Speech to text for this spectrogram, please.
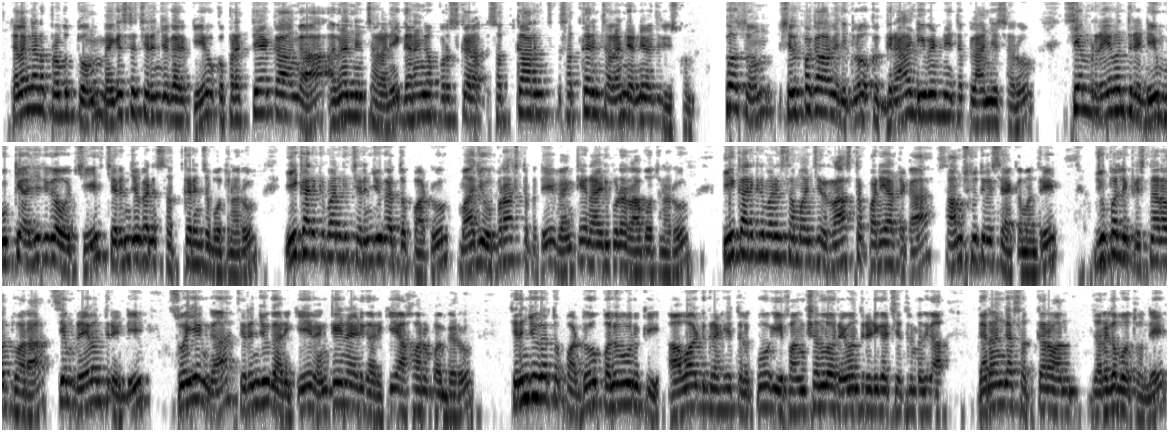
తెలంగాణ ప్రభుత్వం మెగాస్టార్ చిరంజీవి గారికి ఒక ప్రత్యేకంగా అభినందించాలని ఘనంగా పురస్కార సత్కారం సత్కరించాలని నిర్ణయం తీసుకుంది. కోసం శిల్పకళా వేదికలో ఒక గ్రాండ్ ఈవెంట్ని అయితే ప్లాన్ చేశారు. సీఎం రేవంత్ రెడ్డి ముఖ్య అతిథిగా వచ్చి చిరంజీవి గారిని సత్కరించబోతున్నారు. ఈ కార్యక్రమానికి చిరంజీవి గారితో పాటు మాజీ ఉపరాష్ట్రపతి వెంకయ్య నాయుడు కూడా రాబోతున్నారు. ఈ కార్యక్రమానికి సంబంధించిన రాష్ట్ర పర్యాటక సాంస్కృతిక శాఖ మంత్రి జూపల్లి కృష్ణారావు ద్వారా సీఎం రేవంత్ రెడ్డి స్వయంగా చిరంజీవి గారికి వెంకయ్య నాయుడు గారికి ఆహ్వానం పంపారు. చిరంజీవి గారితో పాటు పలువురికి అవార్డు గ్రహీతలకు ఈ ఫంక్షన్లో రేవంత్ రెడ్డి గారి చేతుల మీదుగా ఘనంగా సత్కారం జరగబోతుంది.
